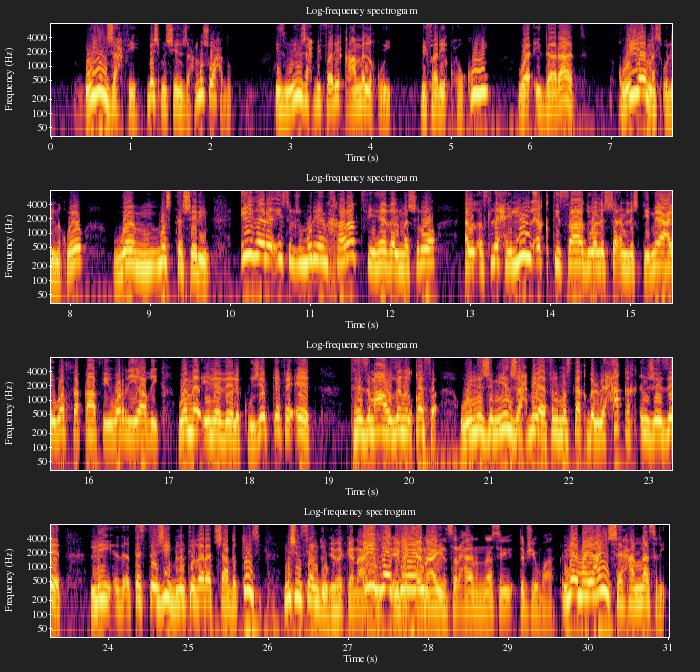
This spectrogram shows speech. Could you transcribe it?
وينجح فيه. باش مش ينجح مش وحده. لازم ينجح بفريق عمل قوي بفريق حكومي وإدارات قوية مسؤولين قويه ومستشارين. إذا رئيس الجمهورية انخرط في هذا المشروع الإصلاحي للاقتصاد وللشأن الاجتماعي والثقافي والرياضي وما إلى ذلك وجاب كفاءات تهز معاه ذن القفة وينجم ينجح بها في المستقبل ويحقق إنجازات لتستجيب لانتظارات الشعب التونسي. مش نساندوه إذا كان عين إذا, إذا كان, كان عين سرحان الناصري تمشيوا معاه. لا ما يعين سرحان الناصري.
